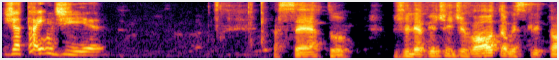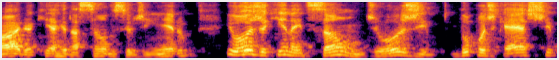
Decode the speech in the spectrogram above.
já tá em dia. Tá certo. Júlia Vilchen de volta ao escritório, aqui a redação do Seu Dinheiro. E hoje, aqui na edição de hoje do podcast,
